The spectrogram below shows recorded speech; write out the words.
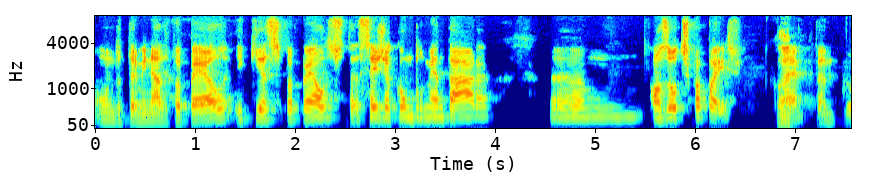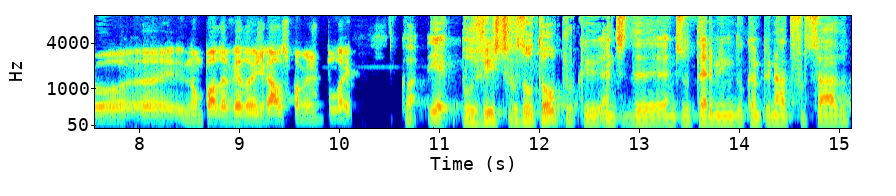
um determinado papel e que esse papel seja complementar um, aos outros papéis. Claro. Não é? Portanto, eh, não pode haver dois galos para o mesmo poleiro. Claro, e pelos vistos resultou porque antes, de, antes do término do campeonato forçado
